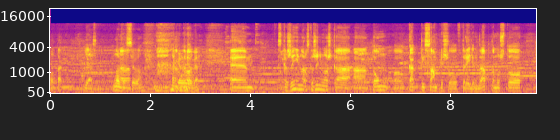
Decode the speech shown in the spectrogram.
вот так. Ясно. Много А, всего. Много. Эм, Скажи немного, расскажи немножко о том, э, как ты сам пришел в трейдинг, да, потому что, э,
